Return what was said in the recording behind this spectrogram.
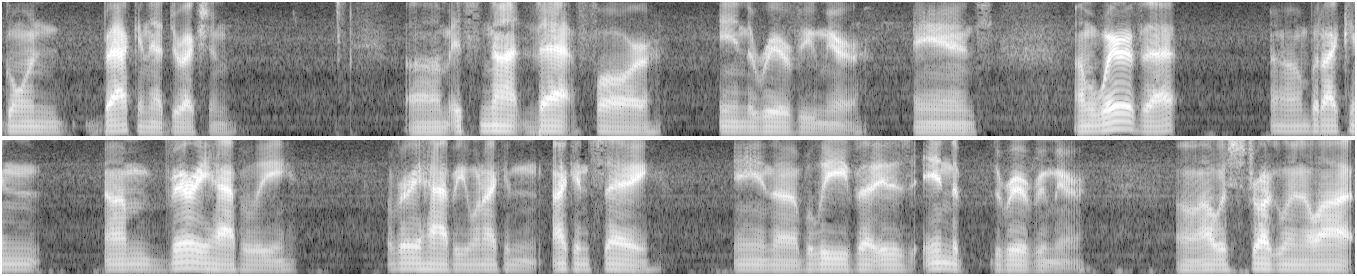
going back in that direction. Um, it's not that far in the rearview mirror, and I'm aware of that. Um, but I can, I'm very happily, very happy when I can I can say and uh, believe that it is in the the rearview mirror. Uh, I was struggling a lot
